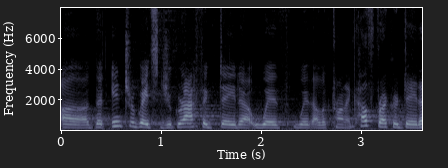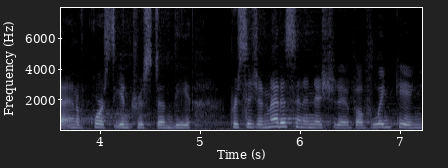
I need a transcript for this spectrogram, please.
uh, that integrates geographic data with, with electronic health record data, and of course, the interest in the precision medicine initiative of linking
